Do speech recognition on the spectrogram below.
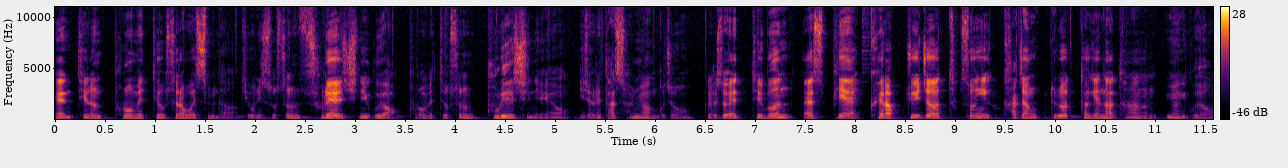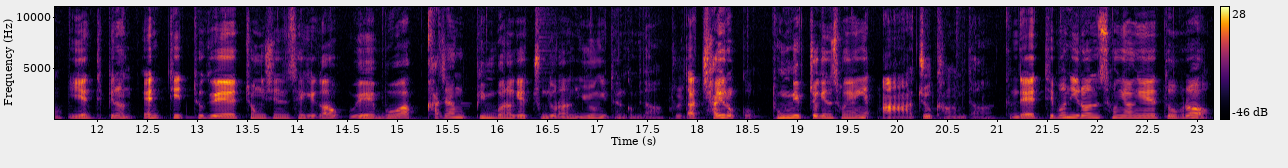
NT는 프로메테우스 라고 했습니다. 디오니소스는 술의 신이고요. 프로메테우스는 불의 신이에요. 이전에 다 설명한 거죠. 그래서 ESTP는 SP의 쾌락주의자 특성이 가장 뚜렷하게 나타나는 유형이고요. ENTP는 NT 특유의 정신 세계가 외부와 가장 빈번하게 충돌하는 유형이 되는 겁니다. 둘 다 자유롭고 독립적인 성향이 아주 강합니다. 근데 액티브는 이런 성향에 더불어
